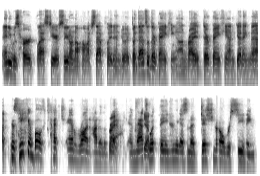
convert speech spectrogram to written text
And he was hurt last year, so you don't know how much that played into it. But that's what they're banking on, right? They're banking on getting that. Because he can both catch and run out of the Right. back, and that's Yep. what they need as an additional receiving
